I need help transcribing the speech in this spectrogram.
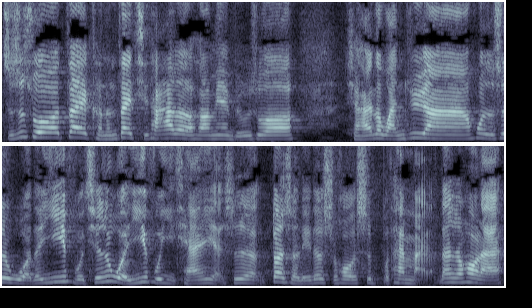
只是说在可能在其他的方面，比如说。小孩的玩具啊，或者是我的衣服，其实我衣服以前也是断舍离的时候是不太买了，但是后来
